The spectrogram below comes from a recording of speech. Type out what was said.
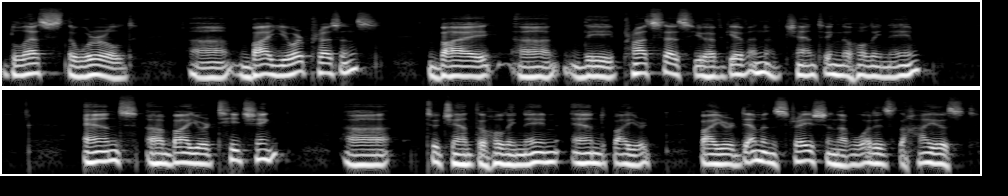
bless the world uh, by your presence by uh, the process you have given of chanting the holy name and uh, by your teaching uh, to chant the holy name and by your by your demonstration of what is the highest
